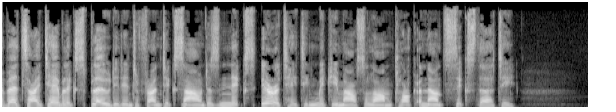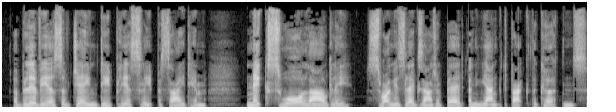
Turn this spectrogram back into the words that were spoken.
The bedside table exploded into frantic sound as Nick's irritating Mickey Mouse alarm clock announced 6.30. Oblivious of Jane deeply asleep beside him, Nick swore loudly, swung his legs out of bed, and yanked back the curtains.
